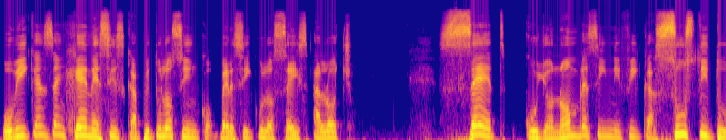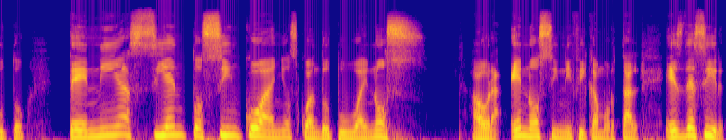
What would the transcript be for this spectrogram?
Ubíquense en Génesis capítulo 5, versículos 6 al 8. Set, cuyo nombre significa sustituto, tenía 105 años cuando tuvo a Enos. Ahora, Enos significa mortal, es decir,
